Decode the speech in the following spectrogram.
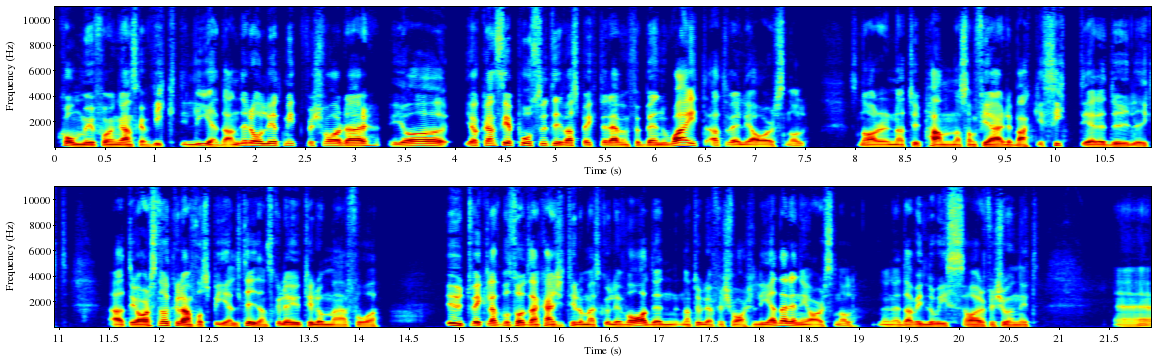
kommer ju få en ganska viktig ledande roll i ett mittförsvar där. Jag, jag kan se positiva aspekter även för Ben White att välja Arsenal. Snarare än att typ hamna som fjärde back i City eller dylikt. Att i Arsenal skulle han få speltid. Han skulle ju till och med få utvecklat på så att han kanske till och med skulle vara den naturliga försvarsledaren i Arsenal. Nu när David Luiz har försvunnit. Eh,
